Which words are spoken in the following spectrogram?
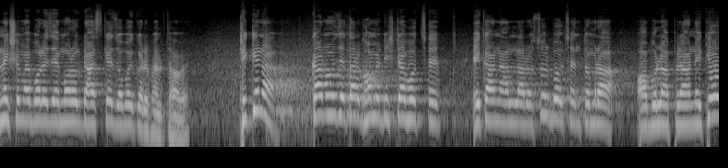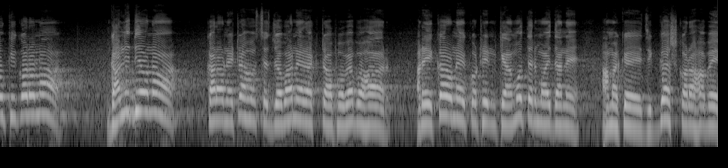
অনেক সময় বলে যে, মোরগটা আজকে জবই করে ফেলতে হবে। ঠিক না? কারণ যে তার ঘমে ডিস্টার্ব হচ্ছে। এই কারণে আল্লাহ রসুল বলছেন, তোমরা অবলা প্রাণে কেউ কি করো না? গালি দিও না, কারণ এটা হচ্ছে জবানের একটা অপব্যবহার। আর এই কারণে কঠিন কেয়ামতের ময়দানে আমাকে জিজ্ঞাসা করা হবে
